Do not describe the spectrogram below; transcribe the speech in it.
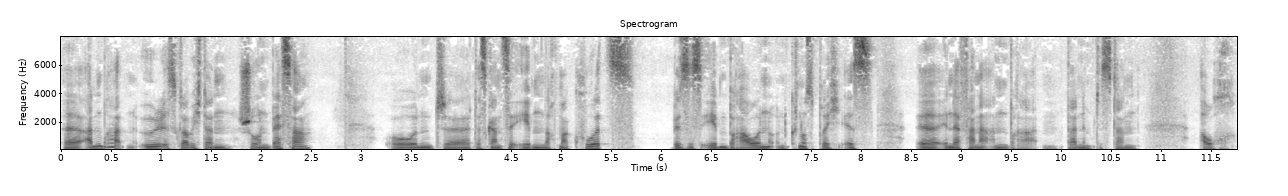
äh, anbraten. Öl ist, glaube ich, dann schon besser. Und äh, das Ganze eben nochmal kurz, bis es eben braun und knusprig ist, äh, in der Pfanne anbraten. Da nimmt es dann auch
